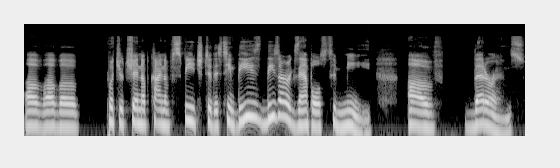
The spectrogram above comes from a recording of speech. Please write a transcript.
of of a put your chin up kind of speech to this team. These these are examples to me of veterans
